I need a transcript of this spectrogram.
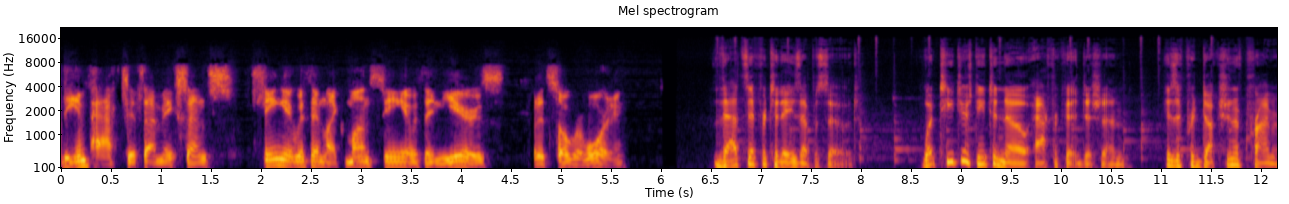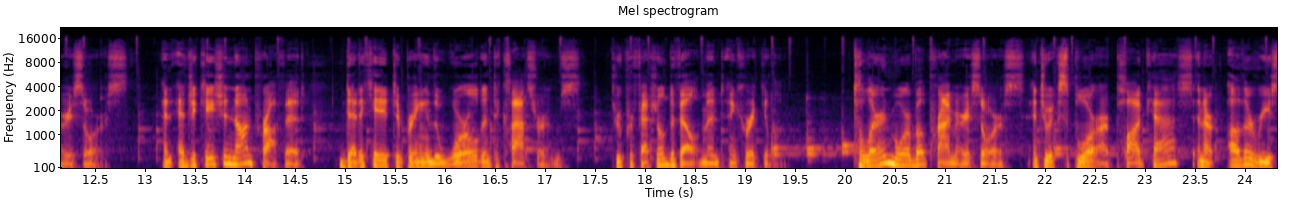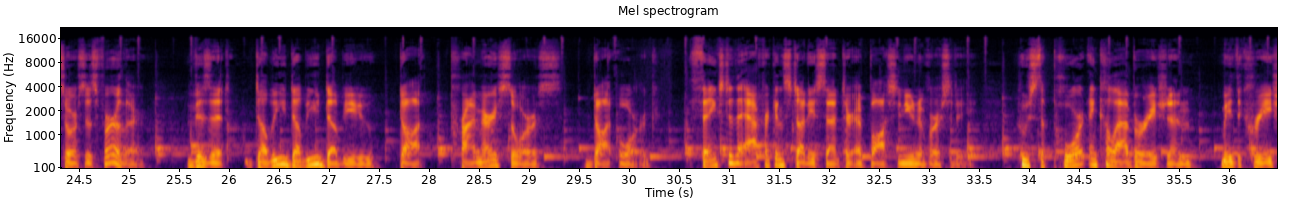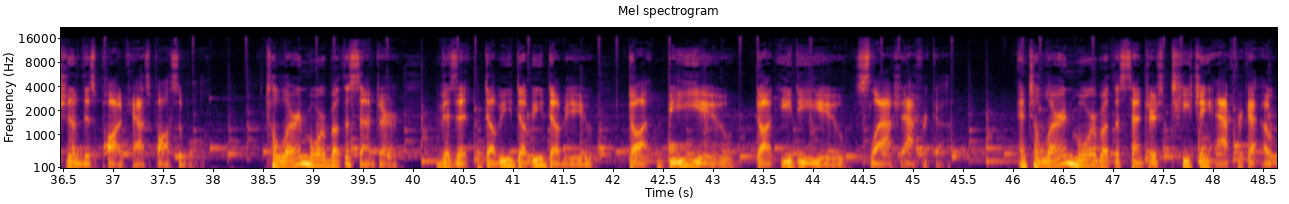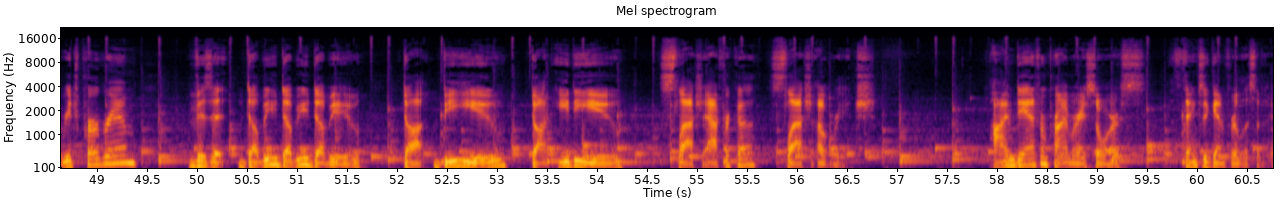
the impact, if that makes sense. Seeing it within like months, seeing it within years, but it's so rewarding. That's it for today's episode. What Teachers Need to Know Africa Edition is a production of Primary Source, an education nonprofit dedicated to bringing the world into classrooms through professional development and curriculum. To learn more about Primary Source and to explore our podcasts and our other resources further, visit www.primarysource.org. Thanks to the African Studies Center at Boston University, whose support and collaboration made the creation of this podcast possible. To learn more about the center, visit www.bu.edu/africa. And to learn more about the center's Teaching Africa outreach program, visit www.bu.edu slash Africa slash outreach. I'm Dan from Primary Source. Thanks again for listening.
